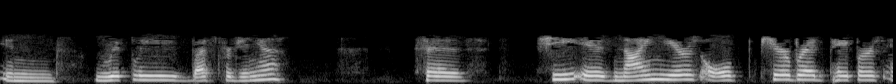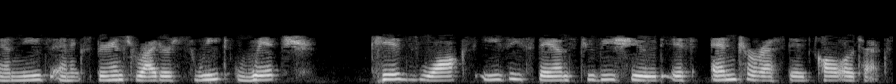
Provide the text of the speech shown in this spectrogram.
in Ripley, West Virginia. Says she is nine years old, purebred papers, and needs an experienced rider. Sweet witch, kids walks, easy stands to be shooed. If interested, call or text.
